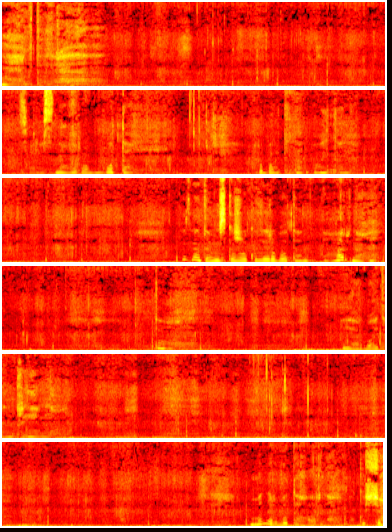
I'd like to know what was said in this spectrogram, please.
Ой, як добре. Зараз знову робота. Рибати на Python. Ви знаєте, я вам скажу, коли робота гарна, то І Арбайтен приємно. У мене робота гарна. Поки що.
